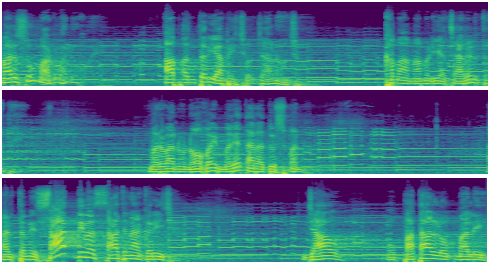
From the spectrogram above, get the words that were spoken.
મારે શું માગવાનું? આપ અંતર્યામી છો, જાણો છો. ખમા મામડિયા ચારણ તને. મરવાનું ન હોય, મરે તારા દુશ્મન. અને તમે સાત દિવસ સાધના કરી છે. જાઓ, હું પાતાળ લોકમાં લઈ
